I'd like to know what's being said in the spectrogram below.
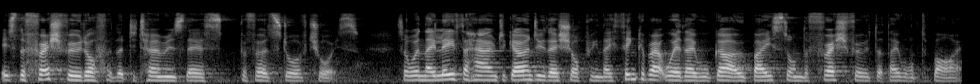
it's the fresh food offer that determines their preferred store of choice. So when they leave the home to go and do their shopping, they think about where they will go based on the fresh food that they want to buy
